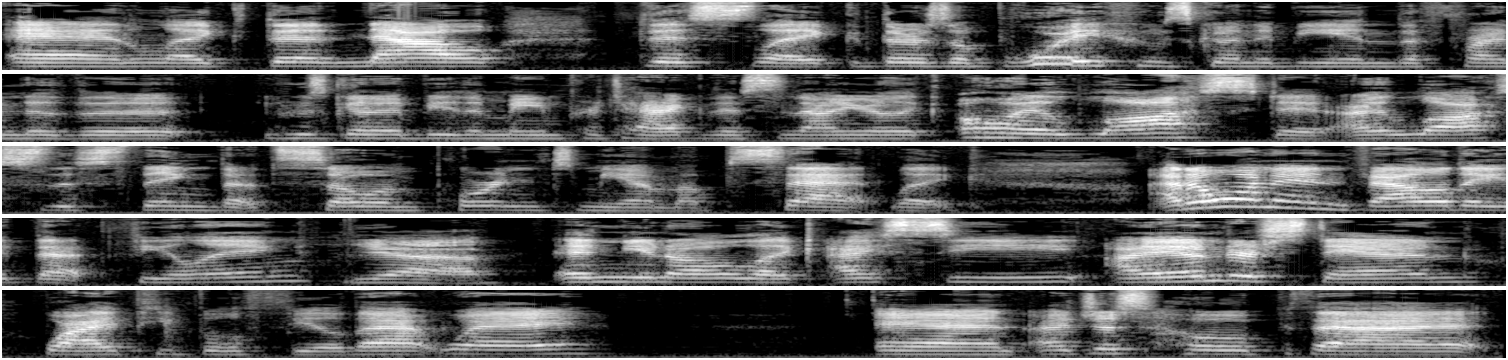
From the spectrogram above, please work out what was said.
And like then now this like there's a boy who's going to be in the front of the who's going to be the main protagonist and now you're like oh i lost it. I lost this thing that's so important to me. I'm upset. Like i don't want to invalidate that feeling. Yeah. and you know like i see i understand why people feel that way. And i just hope that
